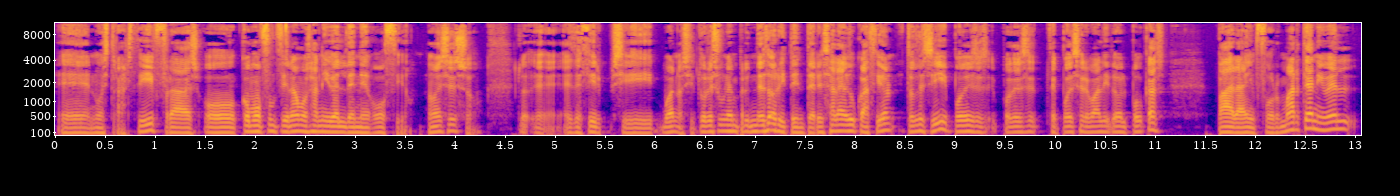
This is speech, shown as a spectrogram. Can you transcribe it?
eh, nuestras cifras o cómo funcionamos a nivel de negocio. No es eso. Eh, es decir, si, bueno, si tú eres un emprendedor y te interesa la educación, entonces sí, puedes, puedes, te puede ser válido el podcast para informarte a nivel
